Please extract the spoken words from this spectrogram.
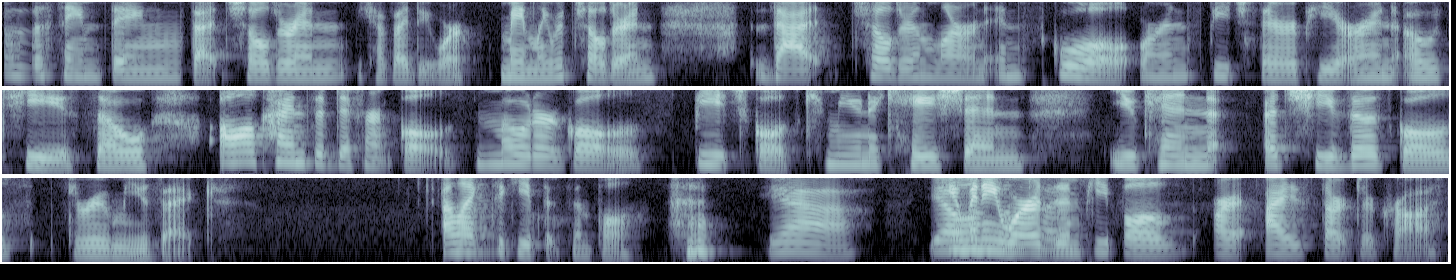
of the same things that children, because I do work mainly with children, that children learn in school or in speech therapy or in OT. So, all kinds of different goals motor goals, speech goals, communication. You can achieve those goals through music. I like to keep it simple. yeah. Yeah, Too many words and people's our eyes start to cross.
